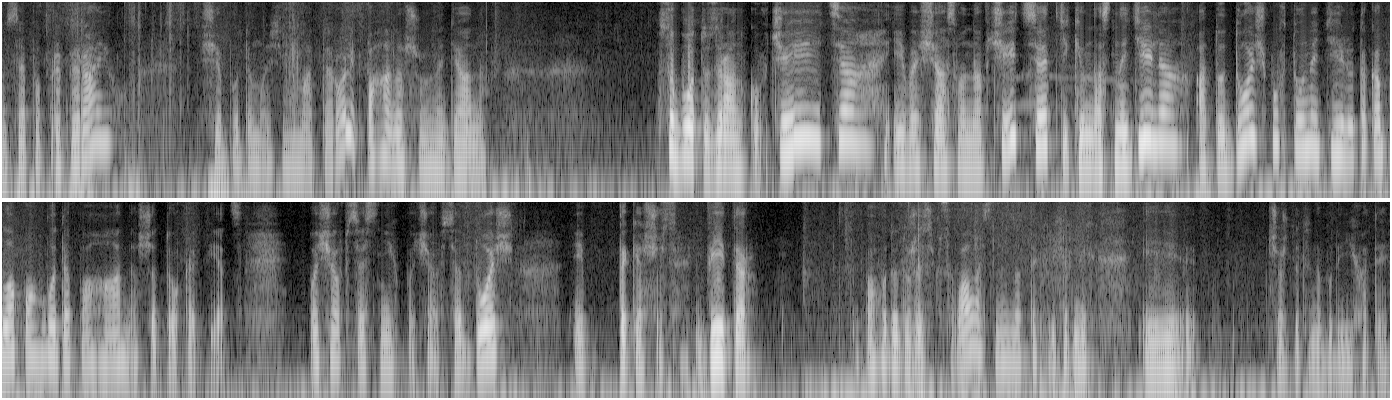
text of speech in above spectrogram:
все поприбираю. Ще будемо знімати ролик. Погано, що в мене Діана в суботу зранку вчиться, і весь час вона вчиться, тільки в нас неділя, а то дощ був ту неділю, така була погода погана, що то капець. Почався сніг, почався дощ і таке щось. Вітер. Погода дуже зіпсувалася на тих вихідних. І що ж дитина буде їхати,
